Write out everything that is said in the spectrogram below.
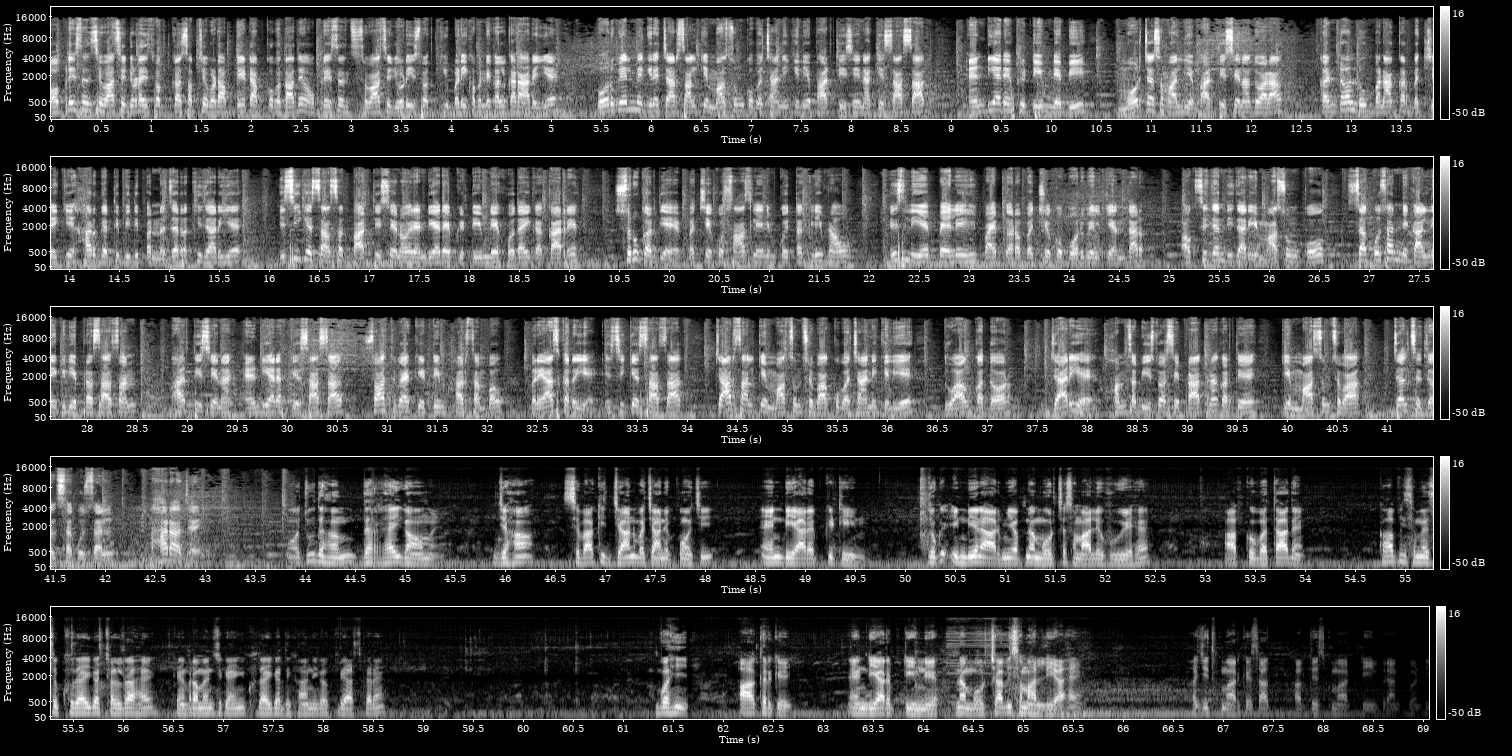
Operation सेवा से जुड़ा इस वक्त का सबसे बड़ा अपडेट आपको बता दें, ऑपरेशन सेवा से जुड़ी इस वक्त की बड़ी खबर निकल कर आ रही है। बोरवेल में गिरे चार साल के मासूम को बचाने के लिए भारतीय सेना के साथ साथ एनडीआरएफ की टीम ने भी मोर्चा संभाल लिया। भारतीय सेना द्वारा कंट्रोल रूम बनाकर बच्चे की हर गतिविधि पर नज़र रखी जा रही है। इसी के साथ साथ भारतीय सेना और एनडीआरएफ की टीम ने खुदाई का कार्य शुरू कर दिया है। बच्चे को सांस लेने में कोई तकलीफ़ ना हो, इसलिए पहले ही पाइप द्वारा बच्चे को बोरवेल के अंदर ऑक्सीजन दी जा रही है। मासूम को सकुशल निकालने के लिए प्रशासन भारतीय सेना एनडीआरएफ के साथ साथ स्वास्थ्य विभाग की टीम हर संभव प्रयास कर रही है। इसी के साथ साथ चार साल के मासूम शबाग को बचाने के लिए दुआओं का दौर जारी है। हम सब ईश्वर से प्रार्थना करते हैं कि मासूम शबाग जल्द से जल्द सकुशल बाहर आ जाए। मौजूद हम दर्राई गाँव में, जहाँ सिवा की जान बचाने पहुँची एनडीआरएफ की टीम, जो कि इंडियन आर्मी अपना मोर्चा संभाले हुए है। आपको बता दें काफ़ी समय से खुदाई का चल रहा है। कैमरामैन से कहेंगे, खुदाई का दिखाने का प्रयास करें। वहीं आकर के एनडीआरएफ टीम ने अपना मोर्चा भी संभाल लिया है। अजीत कुमार के साथ Avdhesh Kumar T gram twenty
